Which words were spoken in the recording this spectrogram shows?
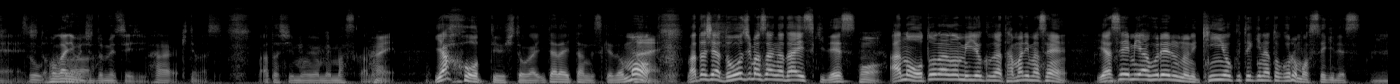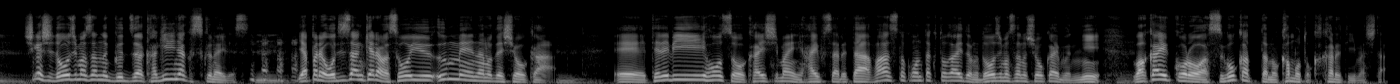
えー他にもちょっとメッセージはい。来てます。私も読めますかね、はいヤッホーっていう人がいただいたんですけども、はい。私は堂島さんが大好きです。ほあの大人の魅力がたまりません。野生味あふれるのに禁欲的なところも素敵です。ううん。しかし堂島さんのグッズは限りなく少ないです。うん。やっぱりおじさんキャラはそういう運命なのでしょうか、うん。えーテレビ放送開始前に配布されたファーストコンタクトガイドの堂島さんの紹介文に、うん。若い頃はすごかったのかもと書かれていました、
